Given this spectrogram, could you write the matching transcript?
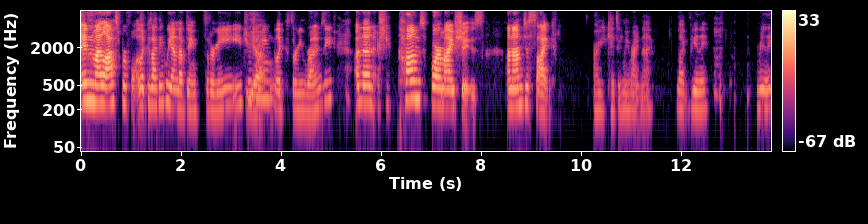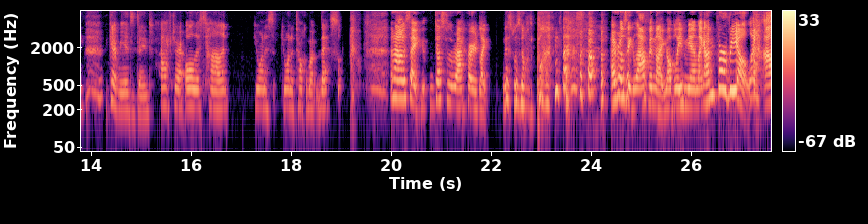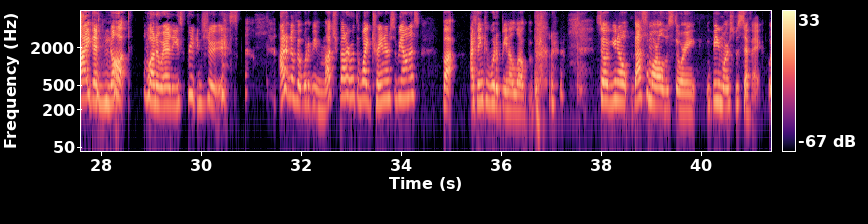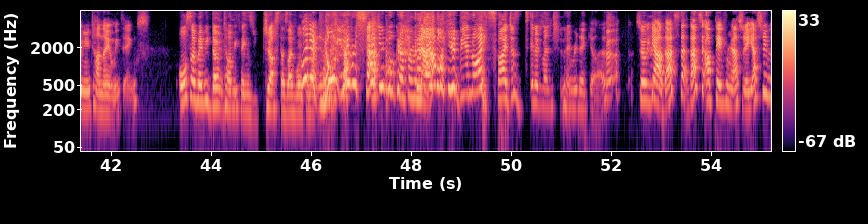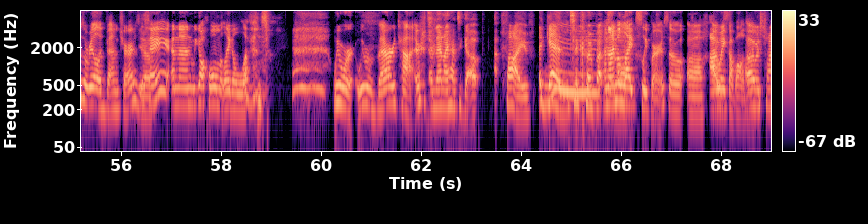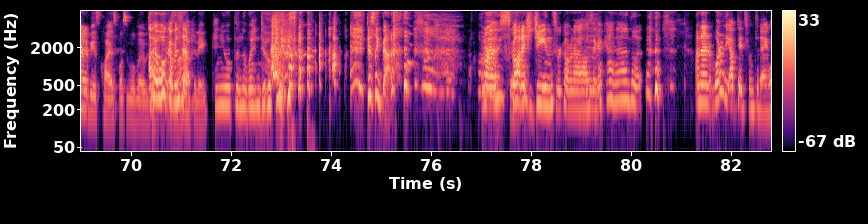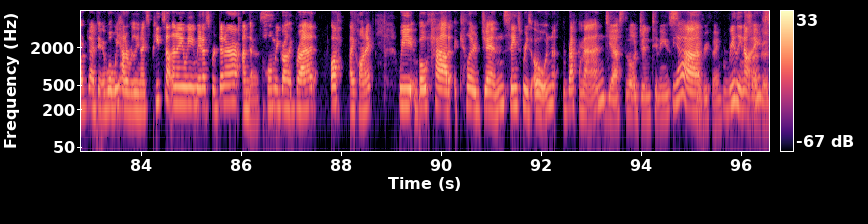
in my last perform like because I think we end up doing three each or Yeah. something, like three rounds each. And then she comes for my shoes. And I'm just like, Are you kidding me right now? Like really? Really? Get me entertained. After all this talent, you want to you want to talk about this? and I was like, just for the record, like this was not the plan. Everyone's like laughing, like not believing me. I'm like, I'm for real. Like I did not want to wear these freaking shoes. I don't know if it would have been much better with the white trainers, to be honest. but I think it would have been a little bit better. so, you know, that's the moral of the story. Be more specific when you tell Naomi things. Also, maybe don't tell me things just as I've Well, woken I up. know you never said you'd woken up from a nap. I thought you'd be annoyed, so I just didn't mention it. ridiculous. So yeah, that's that. That's the update from yesterday. Yesterday was a real adventure, as Yeah. you say, and then we got home at like eleven. we were we were very tired. And then I had to get up five again to go back. And to I'm a light sleeper, so Uh, I, was- wake up all the I was trying to be as quiet as possible, but it was I woke up and not said, happening. Can you open the window, please? Just like that. My Oh, Scottish genes were coming out. I was like. I can't handle it. and then, what are the updates from today? What did I do? Well, we had a really nice pizza that Naomi made us for dinner and Yes. homemade garlic bread. Oh, iconic. We both had a killer gin, Sainsbury's own. Recommend. Yes, the little gin tinnies. Yeah, everything. really so nice. good.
